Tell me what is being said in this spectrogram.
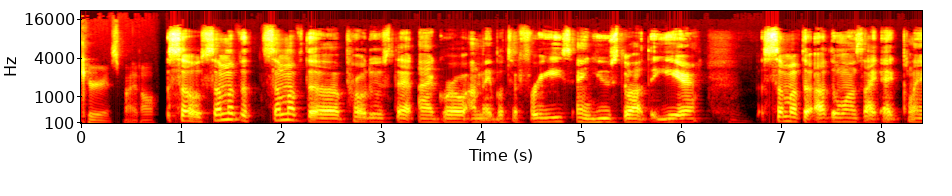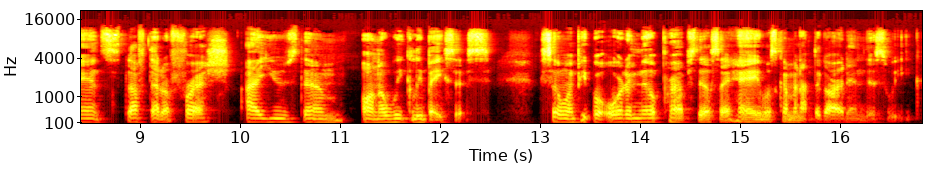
curious by it all. So some of the some of the produce that I grow, I'm able to freeze and use throughout the year. Some of the other ones, like eggplants, stuff that are fresh, I use them on a weekly basis. So when people order meal preps, they'll say, "Hey, what's coming out the garden this week?"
